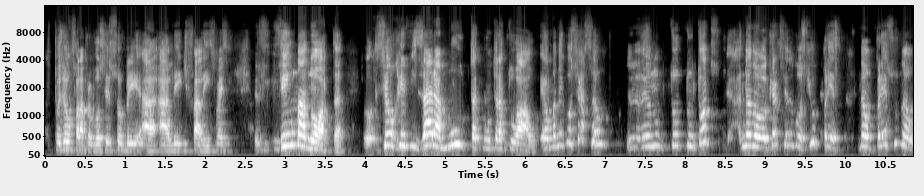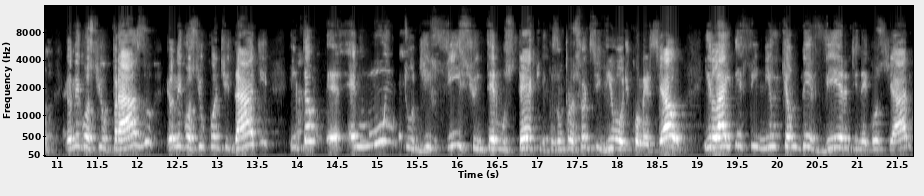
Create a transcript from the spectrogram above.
depois eu vou falar para você sobre a, a, lei de falência, mas vem uma nota. Se eu revisar a multa contratual, é uma negociação. Eu não tô, não tô. Não, não, eu quero que você negocie o preço. Não, preço não. Eu negocio o prazo, eu negocio quantidade. Então, é, é, muito difícil, em termos técnicos, um professor de civil ou de comercial ir lá e definir o que é um dever de negociar,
